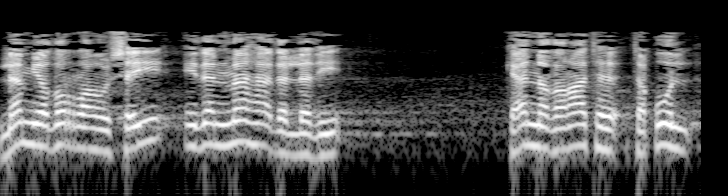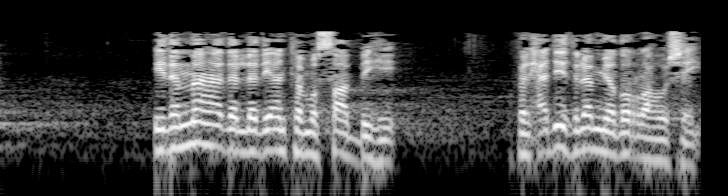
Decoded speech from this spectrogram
لم يضره شيء إذا ما هذا الذي؟ كأن نظراته تقول إذا ما هذا الذي أنت مصاب به؟ في الحديث لم يضره شيء.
